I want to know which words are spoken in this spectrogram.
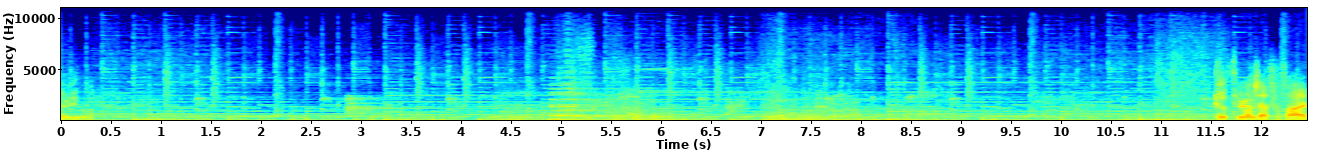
Thirty-one. Go through. Watch out for fire.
